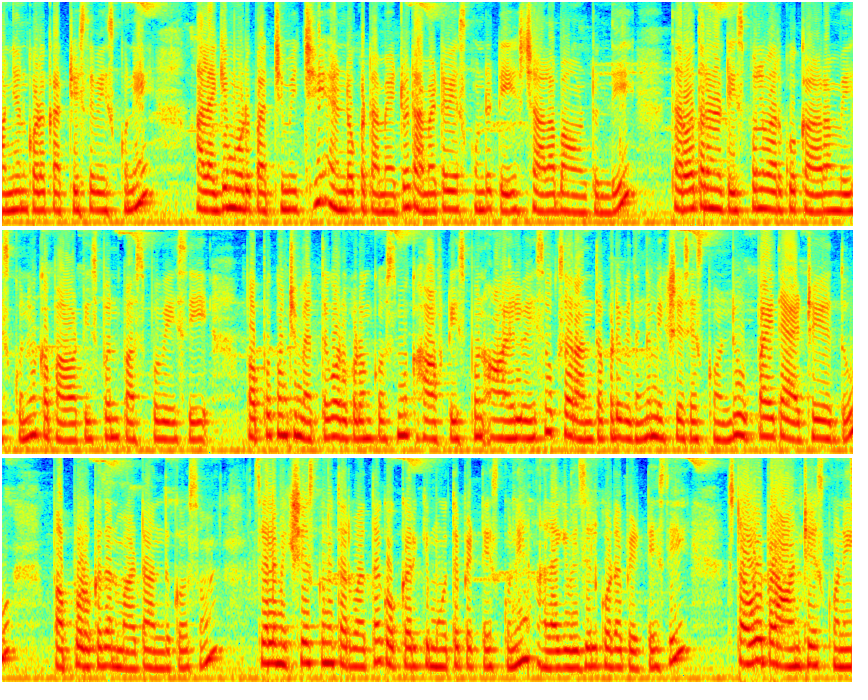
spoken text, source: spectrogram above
ఆనియన్ కూడా కట్ చేసి వేసుకుని అలాగే మూడు పచ్చిమిర్చి అండ్ ఒక టమాటో. టమాటో వేసుకుంటే టేస్ట్ చాలా బాగుంటుంది. తర్వాత రెండు టీ స్పూన్ల వరకు కారం వేసుకుని ఒక పావు టీ స్పూన్ పసుపు వేసి పప్పు కొంచెం మెత్తగా ఉడకడం కోసం ఒక హాఫ్ టీ స్పూన్ ఆయిల్ వేసి ఒకసారి అంతా కూడా విధంగా మిక్స్ చేసేసుకోండి. ఉప్పు అయితే యాడ్ చేయొద్దు. పప్పు ఉడకదనమాట అందుకోసం. సో ఇలా మిక్స్ చేసుకున్న తర్వాత కుక్కర్కి మూత పెట్టేసుకుని అలాగే విజిల్ కూడా పెట్టేసి స్టవ్ ఇప్పుడు ఆన్ చేసుకొని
